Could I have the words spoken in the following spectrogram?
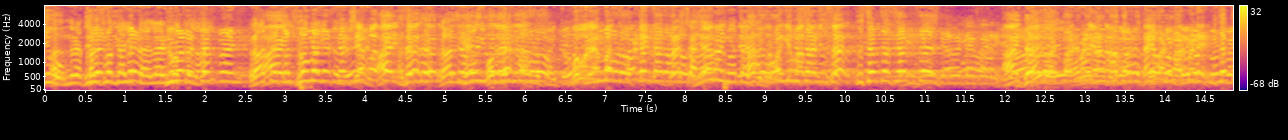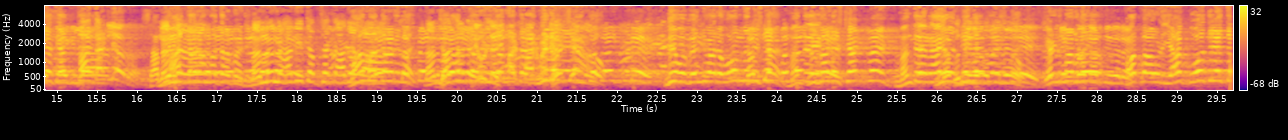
ನೀವು ಅಂದ್ರೆ ಕಳ್ಸ್ಬೇಕಾಗಿತ್ತ ಎಲ್ಲ ಹೆಣ್ಮಕ್ಳನ್ನ? ರಾತ್ರಿ ಕಳ್ಸ್ಬೇಕಾಗಿತ್ತು ಅಂದ್ರೆ? ರಾತ್ರಿ ಹೋಗಿ ನನ್ನ-. ನನ್ನನ್ನು ಹಾದಿ ತಪ್ಸಕ್ ಆಗಲ್ಲ ನಾವು ಮಾತಾಡಿಲ್ಲ. ನಾನು ಮಾತಾಡಿಲ್ಲ. ನೀವು when you are home minister statement statement ಹೆಣ್ಮಗಳು ಪಾಪ ಅವಳು ಯಾಕೆ ಹೋದ್ರಿ ಅಂತ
